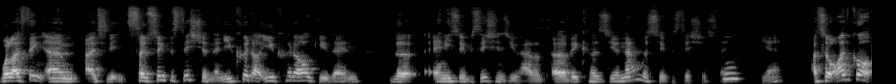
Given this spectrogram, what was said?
Well, I think um, actually, so superstition. Then you could you could argue then that any superstitions you have are because your nan was superstitious. Then, Mm. yeah. Uh, So I've got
